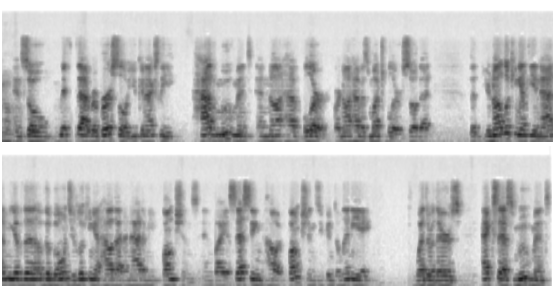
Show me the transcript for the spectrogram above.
Oh. And so with that reversal, you can actually have movement and not have blur or not have as much blur so that that you're not looking at the anatomy of the of the bones you're looking at how that anatomy functions and by assessing how it functions you can delineate whether there's excess movement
